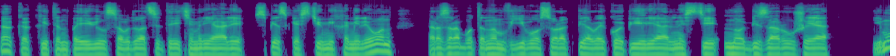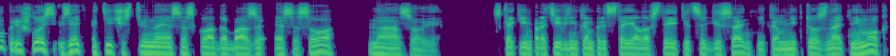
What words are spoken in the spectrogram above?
Так как Итан появился в 23-м реале в спецкостюме «Хамелеон», разработанном в его 41-й копии реальности, но без оружия, ему пришлось взять отечественное со склада базы ССО на Азове. С каким противником предстояло встретиться десантникам, никто знать не мог,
